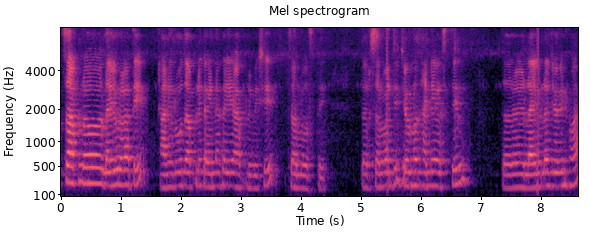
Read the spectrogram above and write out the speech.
रोजचं आपलं लाईव्ह राहते आणि रोज आपले काही ना काही आपले विषय चालू असते. तर सर्वांचे जेवणं झाले असतील तर लाईव्हला जॉईन व्हा.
